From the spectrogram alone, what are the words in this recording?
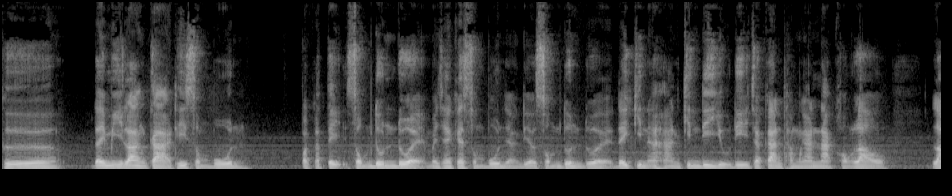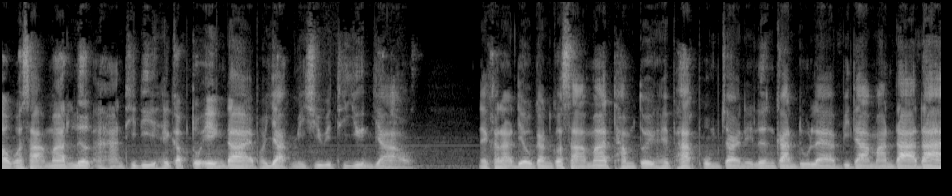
คือ ได้มีร่างกายที่สมบูรณ์ปกติสมดุลด้วย ไม่ใช่แค่สมบูรณ์อย่างเดียวสมดุลด้วย ได้กินอาหารกินดีอยู่ดีจากการทำงานหนักของเรา เราก็สามารถเลือกอาหารที่ดีให้กับตัวเองได้ เพราะอยากมีชีวิตที่ยืนยาว ในขณะเดียวกันก็สามารถทำตัวเองให้ภาคภูมิใจในเรื่องการดูแลบิดามารดาได้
